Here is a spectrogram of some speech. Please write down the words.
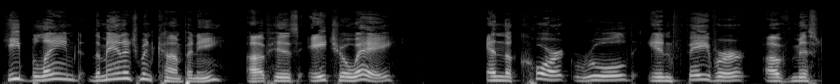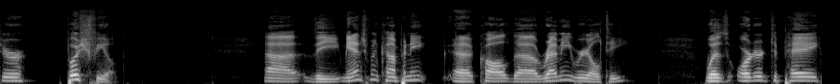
He blamed the management company of his HOA, and the court ruled in favor of Mr. Bushfield. Uh, the management company uh, called uh, Remy Realty was ordered to pay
